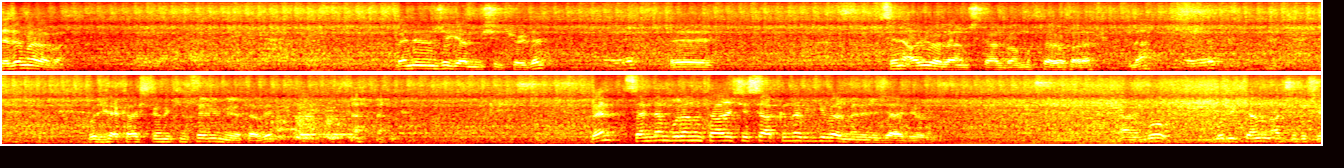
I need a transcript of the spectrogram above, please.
Dede merhaba. Benden önce gelmişsin köyde. Ee, seni arıyorlarmış galiba muhtar olarak falan. Evet. Buraya kaçtığını kimse bilmiyor tabi. ben senden buranın tarihçesi hakkında bilgi vermeni rica ediyorum. Yani bu bu dükkanın açılışı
